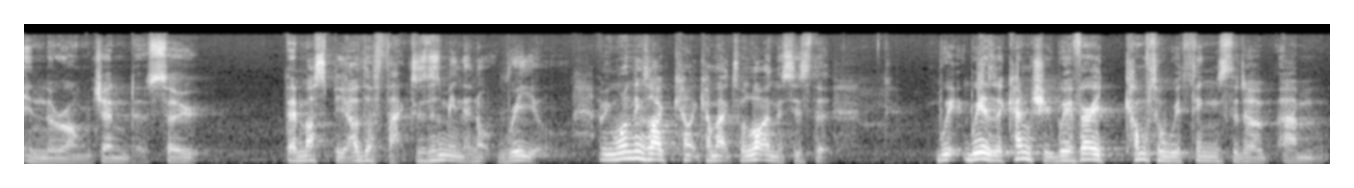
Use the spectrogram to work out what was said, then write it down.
in the wrong gender. So there must be other factors. It doesn't mean they're not real. I mean, one of the things I come back to a lot in this is that we, we as a country, we're very comfortable with things that are um,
